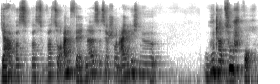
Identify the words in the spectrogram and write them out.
ja, was, was, was so anfällt. Ne? Es ist ja schon eigentlich ein guter Zuspruch.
